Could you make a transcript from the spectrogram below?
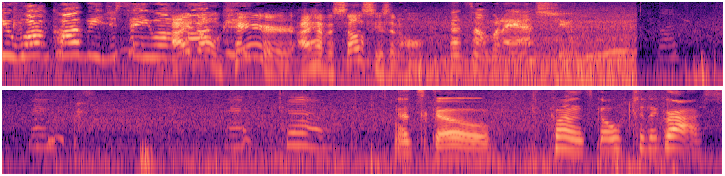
you want coffee, just say you want I coffee. I don't care. I have a Celsius at home. That's not what I asked you. Let's, let's go. Let's go. Come on, let's go to the grass.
